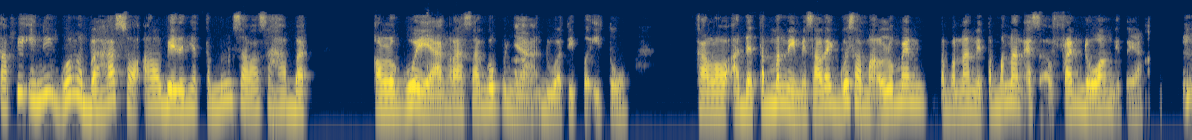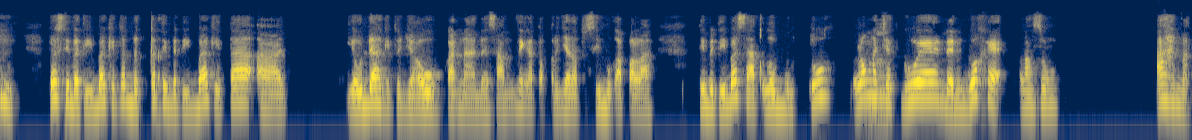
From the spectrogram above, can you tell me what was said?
tapi ini gue ngebahas soal bedanya temen sama sahabat. Kalau gue ya ngerasa gue punya dua tipe itu. Kalau ada temen nih, misalnya gue sama lu men temenan nih, temenan as a friend doang gitu ya. Terus tiba-tiba kita deket, tiba-tiba kita uh, ya udah gitu jauh karena ada something atau kerjaan atau sibuk apalah. Tiba-tiba saat lo butuh, lo Hmm. ngechat gue dan gue kayak langsung ah nah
